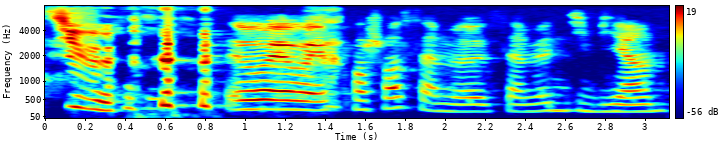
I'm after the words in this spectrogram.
si tu veux. ouais, ouais, franchement, ça me, ça me dit bien.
